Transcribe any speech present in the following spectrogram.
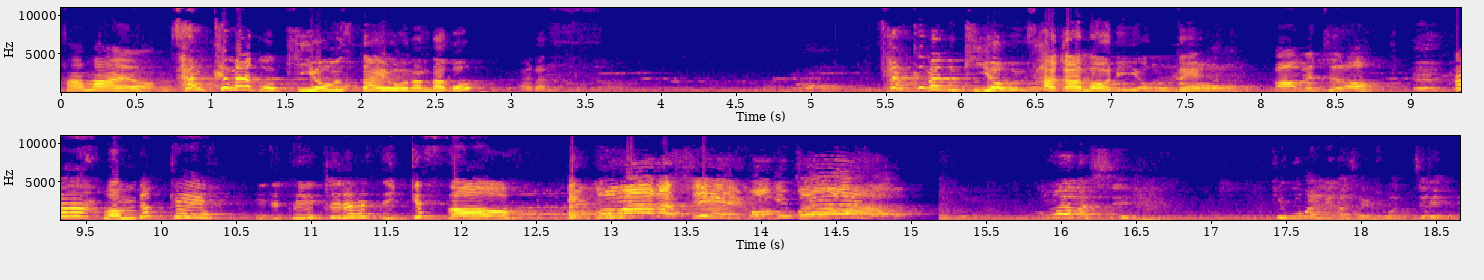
파마요. 상큼하고 귀여운 스타일 원한다고? 알았어. 상큼하고 귀여운 사과머리 어때? 마음에 들어. 아, 완벽해. 이제 데이트를 할 수 있겠어. 꼬마 아가씨 거기 봐! 꼬마 아가씨, 피부 관리가 제일 좋았지?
